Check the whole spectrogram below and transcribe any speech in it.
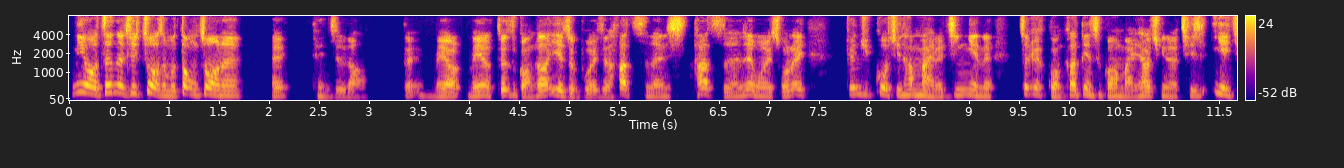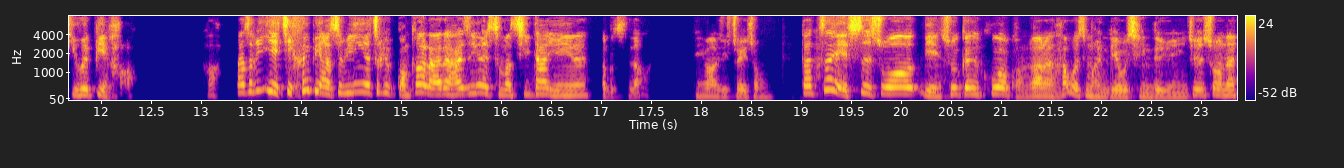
你有真的去做什么动作呢？哎，天知道，对，没有没有，就是广告业主不会知道，他只能他只能认为说，哎，根据过去他买的经验呢，这个广告电视广告买下去呢，其实业绩会变好。好，那这个业绩会变好，是不是因为这个广告来了，还是因为什么其他原因呢？他不知道，没办法去追踪。但这也是说，脸书跟 Google 广告呢，它为什么很流行的原因，就是说呢，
